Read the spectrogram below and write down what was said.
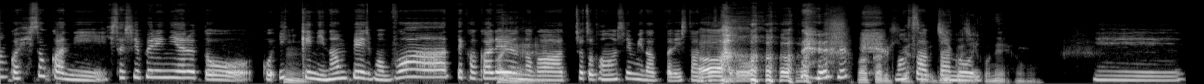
なんか密かに久しぶりにやると、こう一気に何ページもブワーって書かれるのがちょっと楽しみだったりしたんですけど。わかる気がする。まさかのジーね、うんえー、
